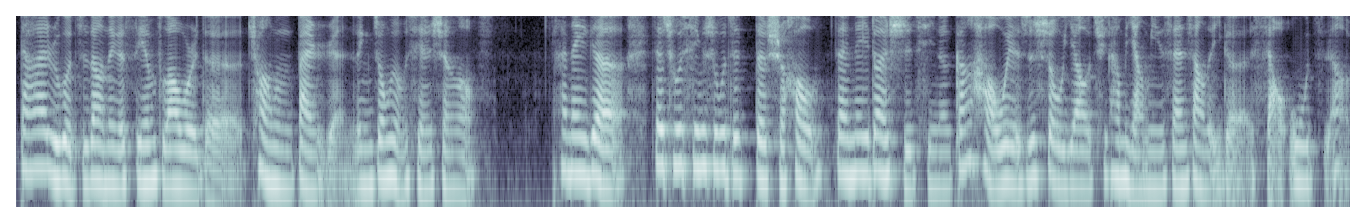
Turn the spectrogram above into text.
大家如果知道那个 CN Flower 的创办人林忠勇先生哦，他那个在出新书之的时候，在那一段时期呢，刚好我也是受邀去他们阳明山上的一个小屋子啊。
